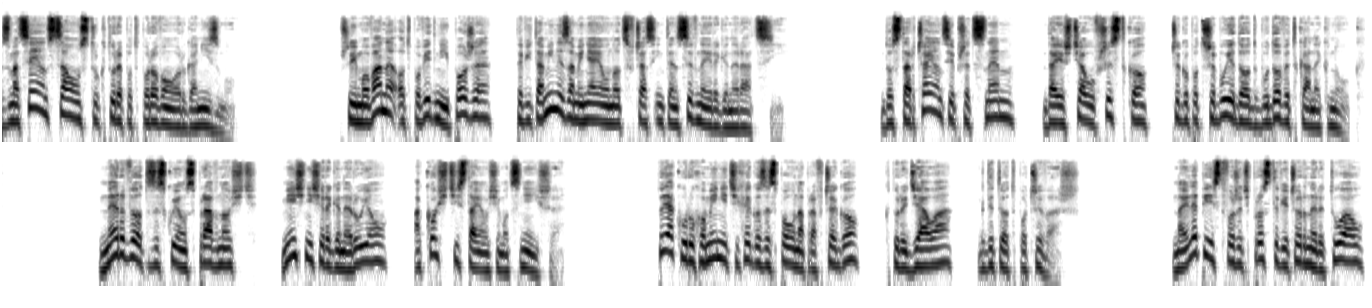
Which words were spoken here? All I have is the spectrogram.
wzmacniając całą strukturę podporową organizmu. Przyjmowane o odpowiedniej porze, te witaminy zamieniają noc w czas intensywnej regeneracji. Dostarczając je przed snem, dajesz ciału wszystko, czego potrzebuje do odbudowy tkanek nóg. Nerwy odzyskują sprawność, mięśnie się regenerują, a kości stają się mocniejsze. To jak uruchomienie cichego zespołu naprawczego, który działa, gdy ty odpoczywasz. Najlepiej stworzyć prosty wieczorny rytuał,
